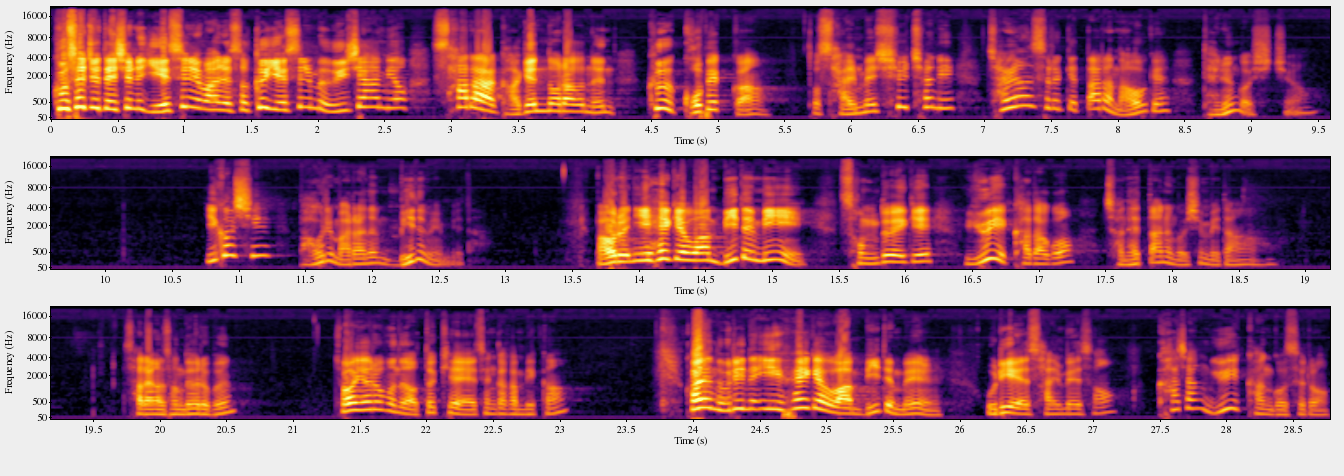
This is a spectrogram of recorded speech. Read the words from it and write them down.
구세주 되시는 예수님 안에서 그 예수님을 의지하며 살아가겠노라는 그 고백과 또 삶의 실천이 자연스럽게 따라 나오게 되는 것이죠. 이것이 바울이 말하는 믿음입니다. 바울은 이 회개와 믿음이 성도에게 유익하다고 전했다는 것입니다. 사랑하는 성도 여러분, 저 여러분은 어떻게 생각합니까? 과연 우리는 이 회개와 믿음을 우리의 삶에서 가장 유익한 것으로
